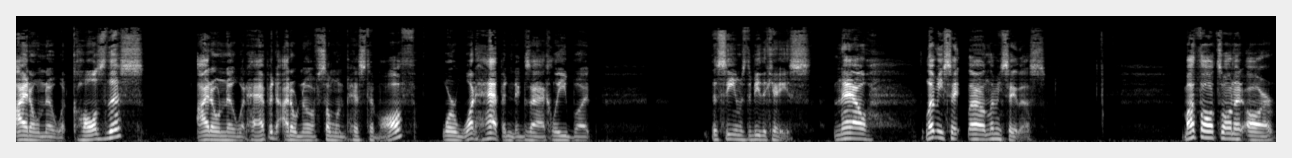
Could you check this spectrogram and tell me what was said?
I don't know what caused this. I don't know what happened. I don't know if someone pissed him off or what happened exactly, but this seems to be the case. Now, let me say uh, let me say this. My thoughts on it are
